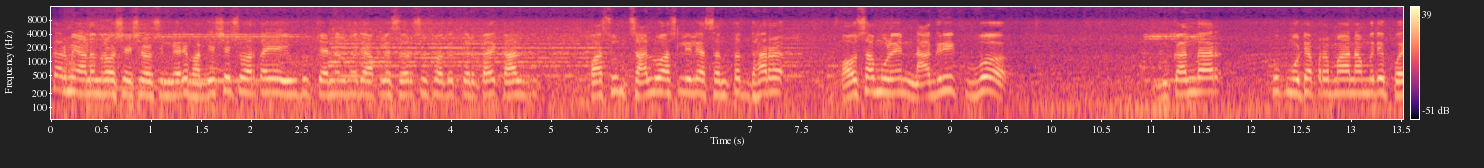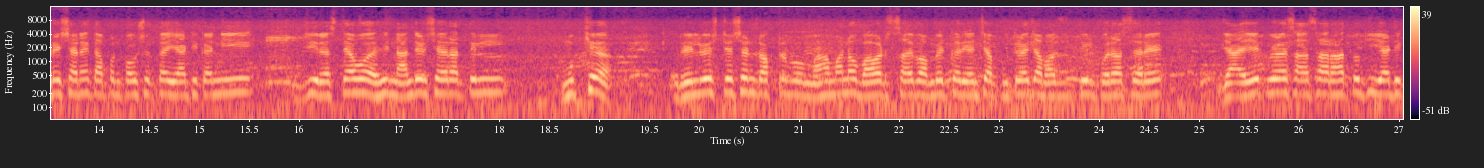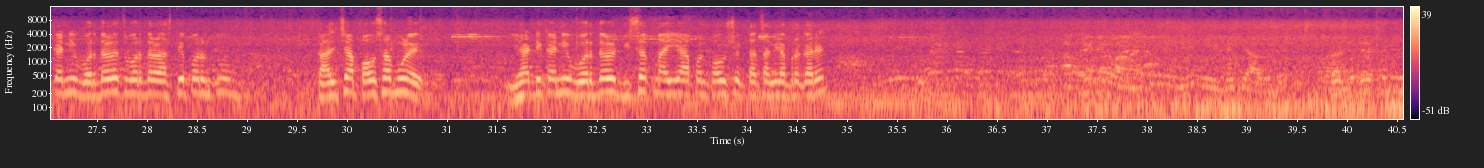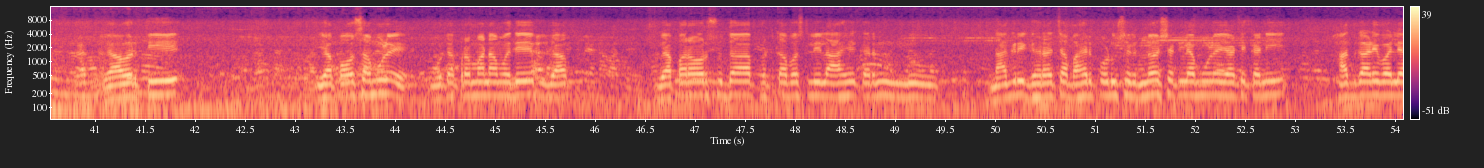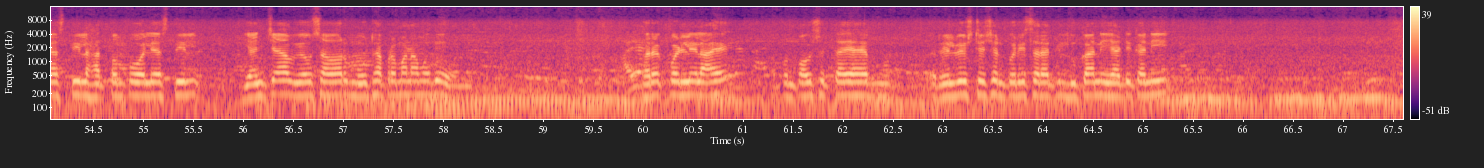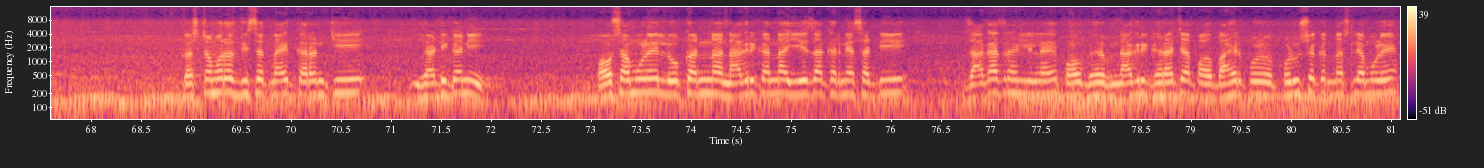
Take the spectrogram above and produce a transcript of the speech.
नमस्कार मी आनंदराव शेषराव शिंगारे. भाग्यशेष वार्ता या यूट्यूब चॅनलमध्ये आपलं सहर्ष स्वागत करत आहे. कालपासून चालू असलेल्या संततधार पावसामुळे नागरिक व दुकानदार खूप मोठ्या प्रमाणामध्ये परेशान आहेत. आपण पाहू शकता या ठिकाणी जी रस्त्यावर ही नांदेड शहरातील मुख्य रेल्वे स्टेशन डॉक्टर महामानव बाबासाहेब आंबेडकर यांच्या पुतळ्याच्या बाजूतील परिसर ज्या एक वेळेस असा राहतो की या ठिकाणी वर्दळच वर्दळ असते परंतु कालच्या पावसामुळे ह्या ठिकाणी वर्दळ दिसत नाही आपण पाहू शकता चांगल्या प्रकारे. यावरती या पावसामुळे मोठ्या प्रमाणामध्ये व्या व्यापारावर सुद्धा फटका बसलेला आहे. कारण नागरिक घराच्या बाहेर पडू शक न शकल्यामुळे या ठिकाणी हातगाडेवाले असतील हातपंपवाले असतील यांच्या व्यवसायावर मोठ्या प्रमाणामध्ये फरक पडलेला आहे. आपण पाहू शकता या रेल्वे स्टेशन परिसरातील दुकाने या ठिकाणी कस्टमरच दिसत नाहीत कारण की ह्या ठिकाणी पावसामुळे लोकांना नागरिकांना ये जा करण्यासाठी जागाच राहिलेली नाही. पाव घर नागरिक घराच्या पा बाहेर प पडू शकत नसल्यामुळे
